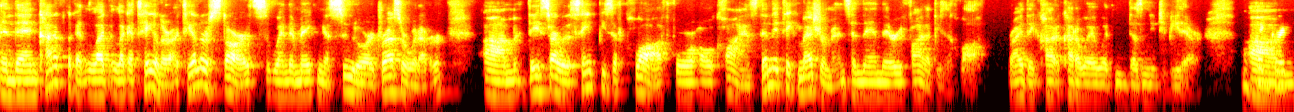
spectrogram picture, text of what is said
and then kind of like a, like, like a tailor, a tailor starts when they're making a suit or a dress or whatever. Um, they start with the same piece of cloth for all clients. Then they take measurements and then they refine that piece of cloth, right? They cut, cut away what doesn't need to be there. That's um, a great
